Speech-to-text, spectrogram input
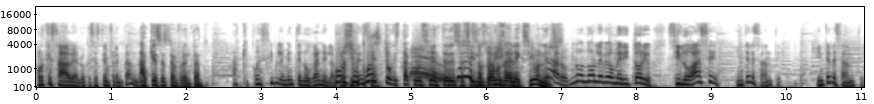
porque sabe a lo que se está enfrentando. ¿A qué se está enfrentando? A que posiblemente no gane la Por supuesto que está consciente de eso si nos vamos a elecciones. Claro, no, no le veo meritorio. Si lo hace, interesante. Interesante.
